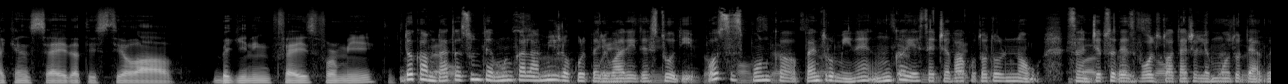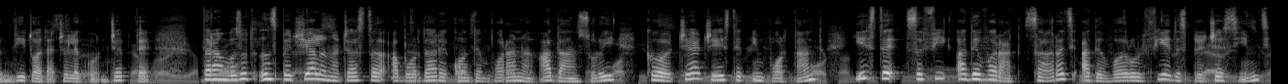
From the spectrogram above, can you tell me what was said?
I can say that it's still a beginning phase for me. Deocamdată suntem încă la mijlocul perioadei de studii. Pot să spun că, pentru mine, încă este ceva cu totul nou, să încep să dezvolt toate acele moduri de a gândi, toate acele concepte, dar am văzut în special în această abordare contemporană a dansului că ceea ce este important este să fii adevărat, să arăți adevărul fie despre ce simți,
